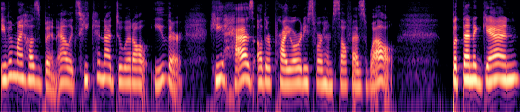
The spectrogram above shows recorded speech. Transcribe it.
even my husband, Alex, he cannot do it all either. He has other priorities for himself as well. But then again,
